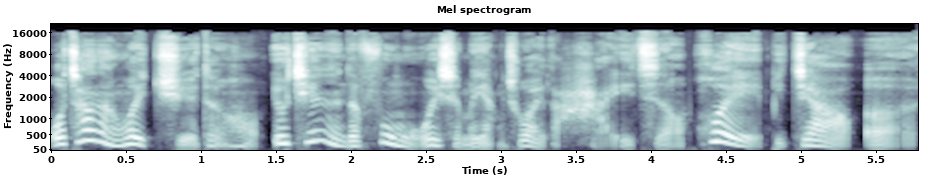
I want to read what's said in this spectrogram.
我常常会觉得，哦，有钱人的父母为什么养出来的孩子哦，会比较呃。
